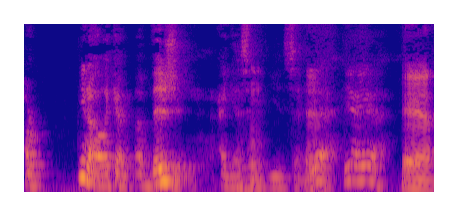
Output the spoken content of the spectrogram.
a you know, like a, a vision, I guess Mhm. you'd say. Yeah. Yeah, yeah, yeah. Yeah,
